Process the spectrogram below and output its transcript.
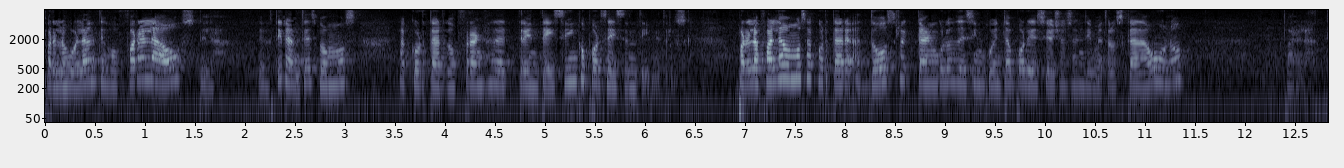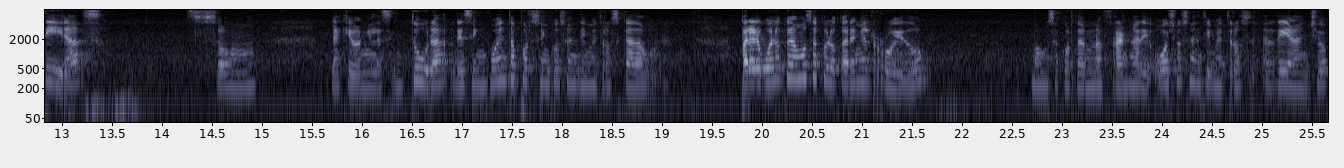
Para los volantes o faralaos de, de los tirantes vamos a a cortar dos franjas de 35 por 6 centímetros. Para la falda vamos a cortar dos rectángulos de 50 por 18 centímetros cada uno. Para las tiras son las que van en la cintura de 50 por 5 centímetros cada una. Para el vuelo que vamos a colocar en el ruedo vamos a cortar una franja de 8 centímetros de ancho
